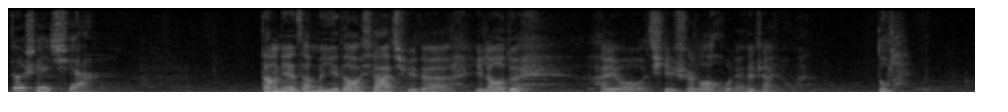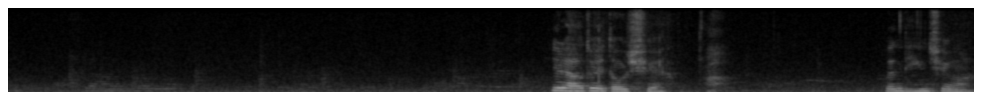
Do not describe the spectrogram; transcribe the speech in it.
都谁去啊？当年咱们一道下去的医疗队，还有七十老虎连的战友们，都来。医疗队都去。啊。文婷去吗？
